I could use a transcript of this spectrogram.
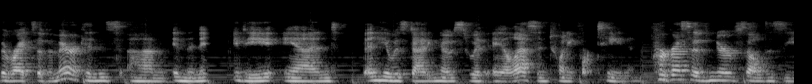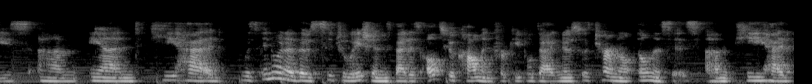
the rights of Americans um, in the Navy, and then he was diagnosed with ALS in 2014, progressive nerve cell disease, um, and he had was in one of those situations that is all too common for people diagnosed with terminal illnesses. Um, he had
